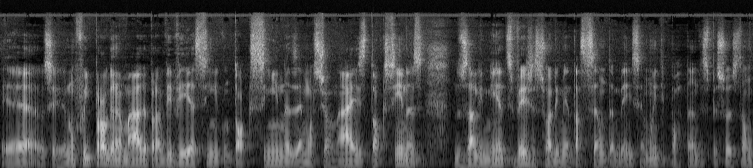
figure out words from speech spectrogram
É, ou seja, eu não fui programado para viver assim com toxinas emocionais, toxinas dos alimentos. Veja sua alimentação também, isso é muito importante. As pessoas estão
